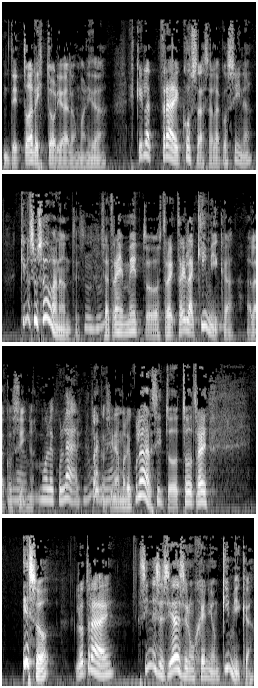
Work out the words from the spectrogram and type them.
de toda la historia de la humanidad, es que él trae cosas a la cocina que no se usaban antes. O sea, trae métodos, trae, trae la química a la cocina. molecular. La cocina molecular, sí, todo, todo trae. Eso lo trae sin necesidad de ser un genio en química,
